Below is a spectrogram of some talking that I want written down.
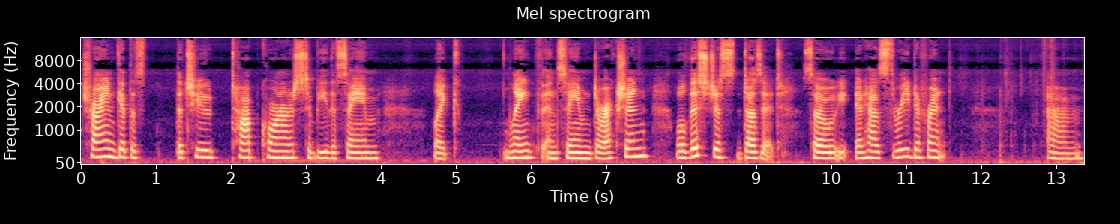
try and get this the two top corners to be the same like length and same direction. Well, this just does it. So it has three different um,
